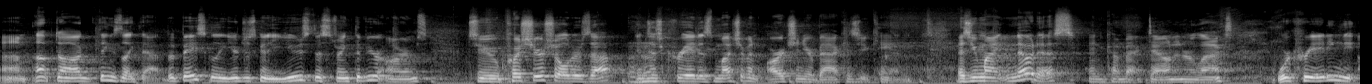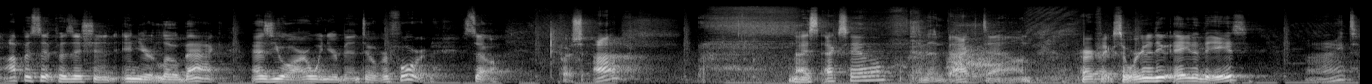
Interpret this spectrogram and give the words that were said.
um, up dog, things like that. But basically you're just gonna use the strength of your arms to push your shoulders up and uh-huh. just create as much of an arch in your back as you can. As you might notice, and come back down and relax, we're creating the opposite position in your low back as you are when you're bent over forward. So Push up. Nice exhale, and then back down. Perfect, so we're gonna do eight of these. All right,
